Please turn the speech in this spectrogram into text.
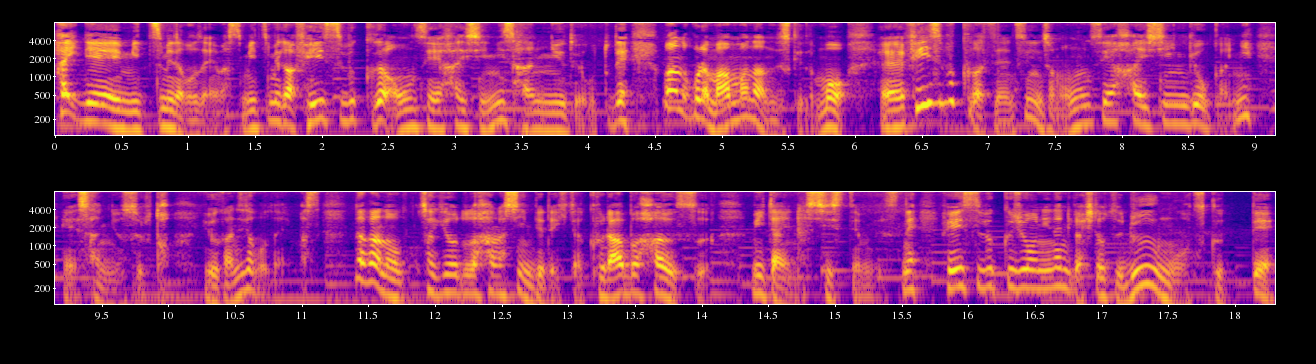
はい。で、三つ目でございます。三つ目が Facebook が音声配信に参入ということで、まあ、あの、これはまんまなんですけども、えー、Facebook がですね、ついにその音声配信業界に、えー、参入するという感じでございます。だからあの、先ほどの話に出てきたクラブハウスみたいなシステムですね。Facebook 上に何か一つルームを作って、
